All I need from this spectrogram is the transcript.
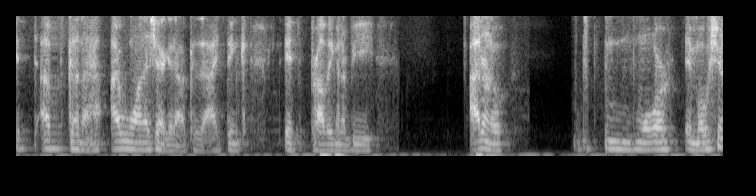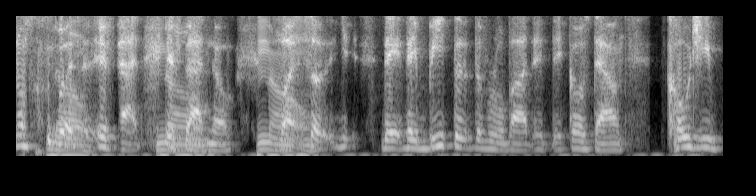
it, I'm gonna I want to check it out because I think it's probably gonna be I don't know more emotional No. but if that No. if that no No. but so they they beat the the robot it, it goes down Koji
